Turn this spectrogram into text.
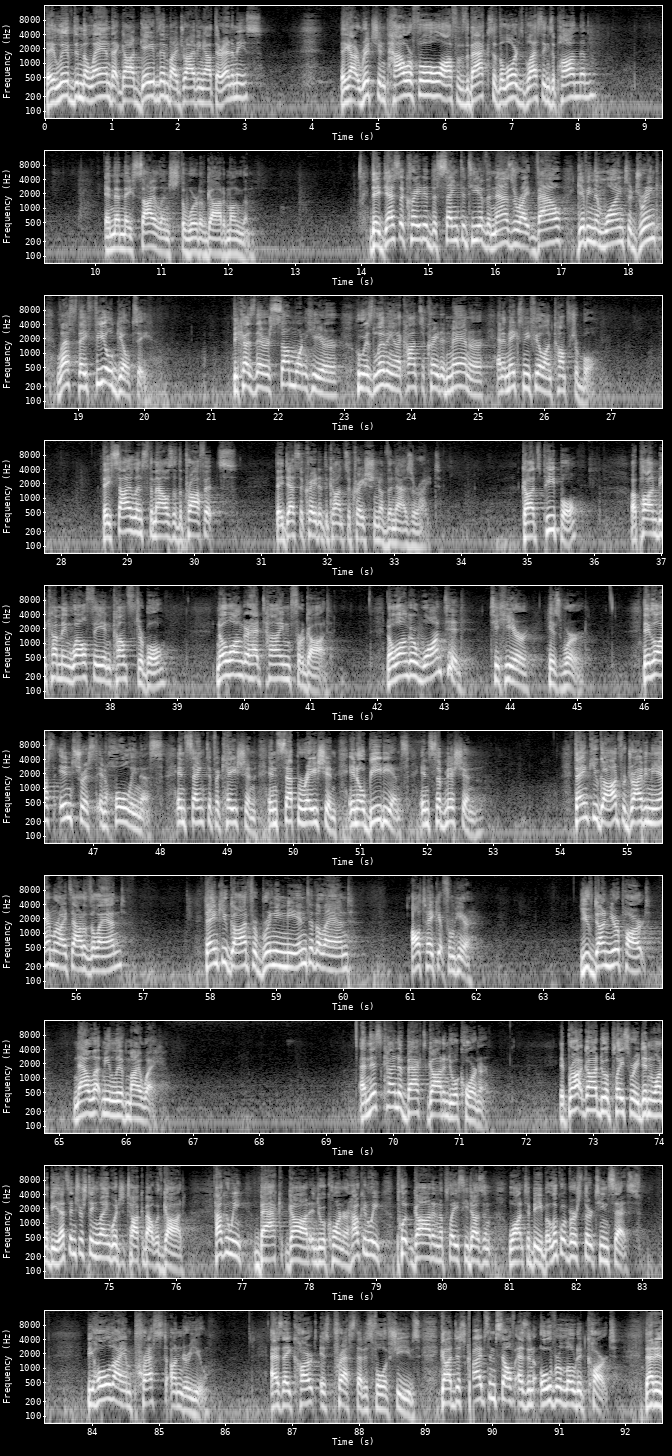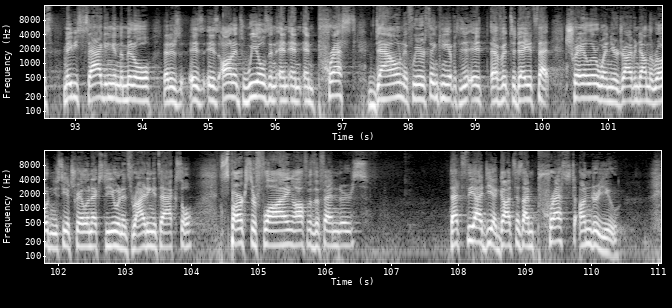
They lived in the land that God gave them by driving out their enemies. They got rich and powerful off of the backs of the Lord's blessings upon them and then they silenced the word of God among them. They desecrated the sanctity of the Nazarite vow, giving them wine to drink, lest they feel guilty. Because there is someone here who is living in a consecrated manner, and it makes me feel uncomfortable. They silenced the mouths of the prophets, they desecrated the consecration of the Nazarite. God's people, upon becoming wealthy and comfortable, no longer had time for God, no longer wanted to hear His word. They lost interest in holiness, in sanctification, in separation, in obedience, in submission. Thank you, God, for driving the Amorites out of the land. Thank you, God, for bringing me into the land. I'll take it from here. You've done your part. Now let me live my way. And this kind of backed God into a corner. It brought God to a place where he didn't want to be. That's interesting language to talk about with God. How can we back God into a corner? How can we put God in a place he doesn't want to be? But look what verse 13 says Behold, I am pressed under you, as a cart is pressed that is full of sheaves. God describes himself as an overloaded cart that is maybe sagging in the middle, that is, is, is on its wheels and, and, and, and pressed down. If we were thinking of it, of it today, it's that trailer when you're driving down the road and you see a trailer next to you and it's riding its axle. Sparks are flying off of the fenders. That's the idea. God says, I'm pressed under you.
